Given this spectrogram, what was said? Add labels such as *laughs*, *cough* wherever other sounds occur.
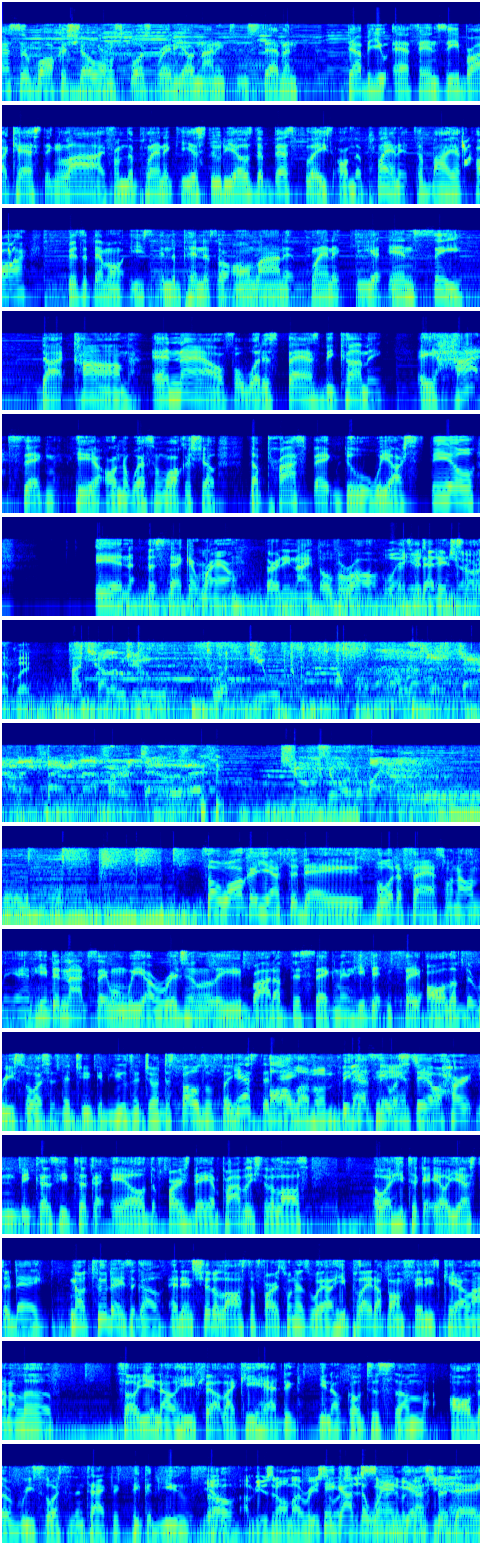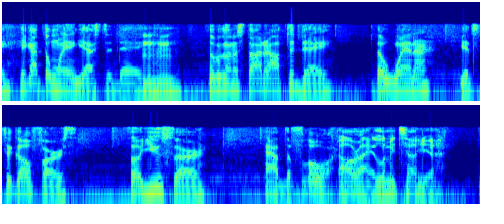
Wes and Walker Show on Sports Radio 927 WFNZ, broadcasting live from the Planet Kia Studios, the best place on the planet to buy a car. Visit them on East Independence or online at planetkianc.com. And now for what is fast becoming a hot segment here on the Wes and Walker Show, the prospect duel. We are still in the second round, 39th overall. Wait, Let's here's hit that the intro intro. real quick. I challenge you to a duel. Town ain't big enough for the two of us. *laughs* Choose your fighter. So Walker yesterday pulled a fast one on me, and he did not say when we originally brought up this segment. He didn't say all of the resources that you could use at your disposal. So yesterday, All of them, because That's he the was answer. still hurting because he took a L the first day and probably should have lost. Or he took a L yesterday, no, two days ago, and then should have lost the first one as well. He played up on Fitty's Carolina love. So, you know, he felt like he had to, you know, go to some all the resources and tactics he could use. So Yeah, I'm using all my resources. he got the win of a good yesterday. He got the win yesterday. Mm-hmm. So we're going to start it off today. The winner gets to go first. So you, sir, have the floor. All right, let me tell you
